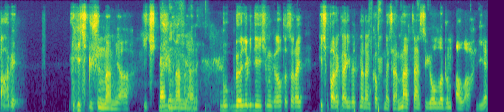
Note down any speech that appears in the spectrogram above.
Abi hiç düşünmem ya. Hiç Ben de hiç düşünmem düşünmem. yani. Bu böyle bir değişimi Galatasaray hiç para kaybetmeden kap mesela Mertens'i yolladın Al Ahli'ye.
